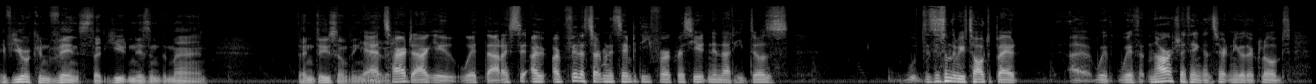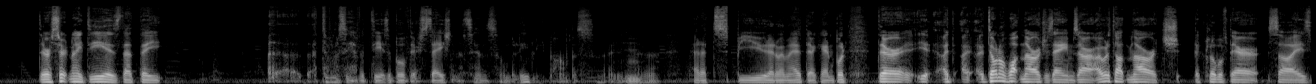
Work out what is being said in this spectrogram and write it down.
If you're convinced that Hughton isn't the man, then do something Yeah, it's it. hard to argue with that. I, see, I, I feel a certain amount of sympathy for Chris Hughton in that he does. This is something we've talked about uh, with with Norwich, I think, and certainly other clubs. There are certain ideas that they. Uh, I don't want to say have ideas above their station. That sounds unbelievably pompous. I uh, had it spewed out of my mouth there, Ken. But there, I, I don't know what Norwich's aims are. I would have thought Norwich, a club of their size,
